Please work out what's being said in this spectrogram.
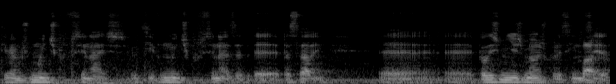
tivemos muitos profissionais, eu tive muitos profissionais a, a passarem a, a, pelas minhas mãos, por assim claro. dizer.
